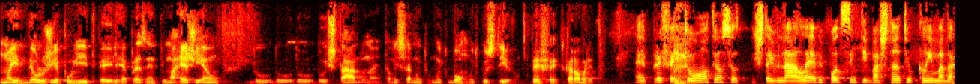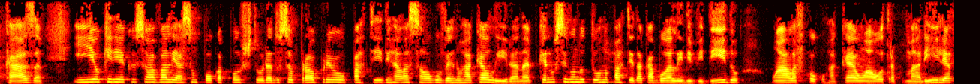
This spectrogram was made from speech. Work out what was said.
uma ideologia política, ele represente uma região do, do, do, do, Estado, né? Então isso é muito, muito bom, muito positivo. Perfeito. Carol Brito. É, prefeito, ontem o senhor esteve na Aleb, pôde sentir bastante o clima da casa e eu queria que o senhor avaliasse um pouco a postura do seu próprio partido em relação ao governo Raquel Lira, né? Porque no segundo turno o partido acabou ali dividido, uma ala ficou com Raquel, uma outra com Marília.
